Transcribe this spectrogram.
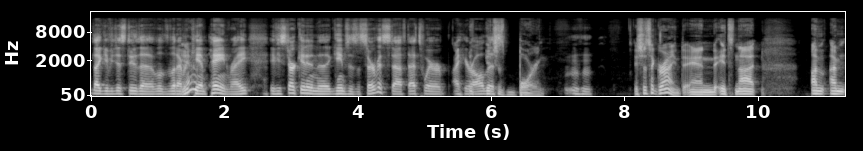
Like if you just do the whatever Yeah. campaign, right? If you start getting the games as a service stuff, that's where I hear all it's this. just boring. Mhm. It's just a grind, and it's not. I'm, I'm,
